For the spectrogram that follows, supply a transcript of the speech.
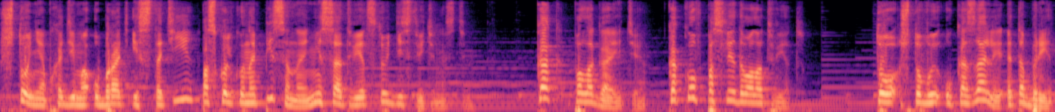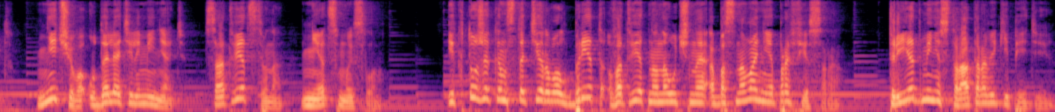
что необходимо убрать из статьи, поскольку написанное не соответствует действительности. Как полагаете, каков последовал ответ? То, что вы указали, это бред – Нечего удалять или менять. Соответственно, нет смысла. И кто же констатировал бред в ответ на научное обоснование профессора? Три администратора Википедии.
